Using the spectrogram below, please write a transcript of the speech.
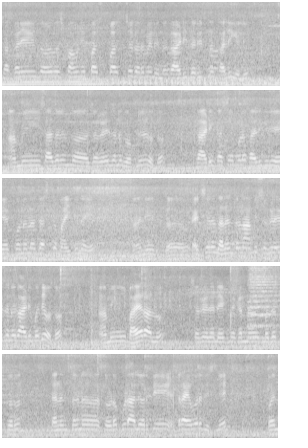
सकाळी जवळपास पावणे पाच पाचच्या दरम्यान आहे ना गाडी दरीतनं खाली गेली. आम्ही साधारण सगळेजण झोपलेलो होतो. गाडी कशामुळे खाली गेली हे कोणाला जास्त माहिती नाही आणि ॲक्सिडेंट झाल्यानंतर आम्ही सगळेजण गाडीमध्ये होतो. आम्ही बाहेर आलो. सगळेजण एकमेकांना मदत करून त्यानंतर थोडं पुढं आल्यावरती ड्रायव्हर दिसले. पण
